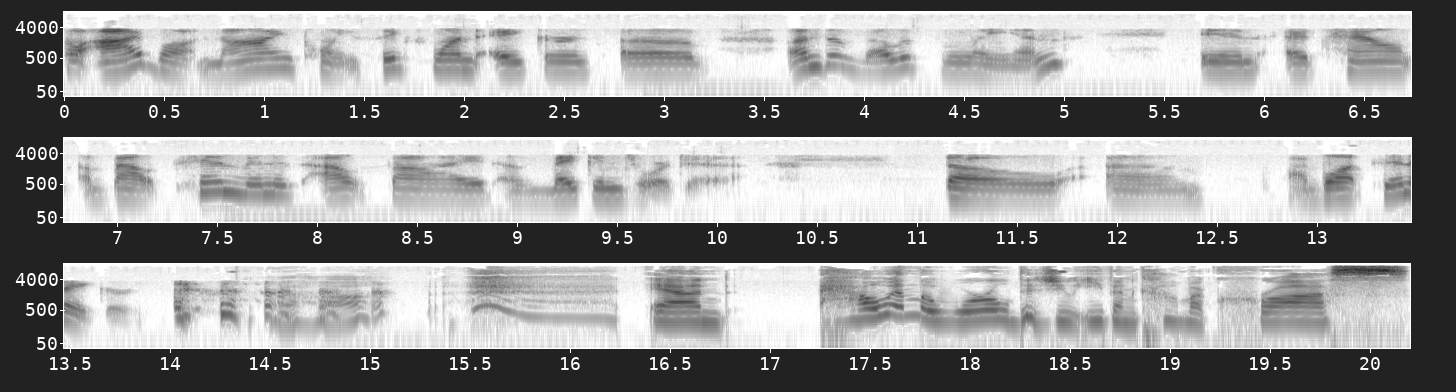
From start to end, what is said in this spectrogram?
So I bought 9.61 acres of undeveloped land in a town about 10 minutes outside of Macon, Georgia. So um, I bought 10 acres. uh-huh. And how in the world did you even come across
